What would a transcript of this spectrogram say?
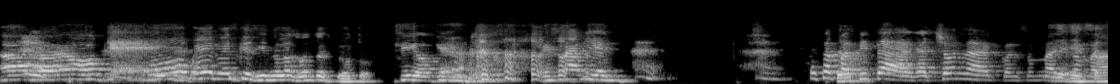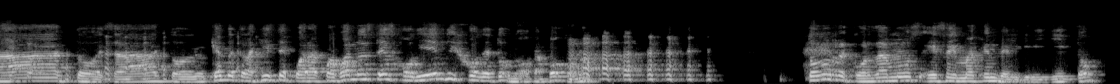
Ah, ok. No, bueno, es que si no la suelto exploto. Sí, ok. Está bien. Esa patita agachona con su marido Exacto, exacto. ¿Qué me trajiste, Cuaracuajá? No estés jodiendo, hijo de todo. No, tampoco, ¿no? Todos recordamos esa imagen del grillito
